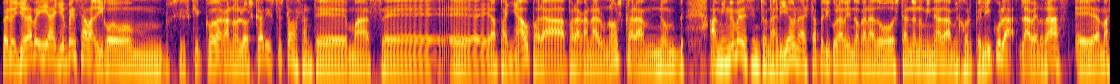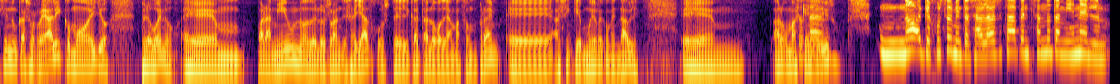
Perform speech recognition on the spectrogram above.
Pero yo la veía, yo pensaba, digo, mm, si es que Coda ganó el Oscar y esto está bastante más eh, eh, apañado para, para ganar un Oscar. A, mí no me desentonaría una, esta película habiendo ganado estando nominada a Mejor Película, la verdad. Eh, además siendo un caso real y como ello. Pero bueno, para mí uno de los grandes hallazgos del catálogo de Amazon Prime. Así que muy recomendable. ¿Algo más que añadir? no, que justo mientras hablabas estaba pensando también en,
